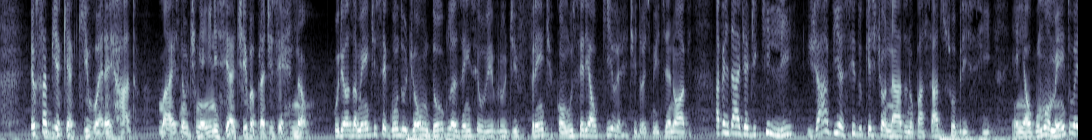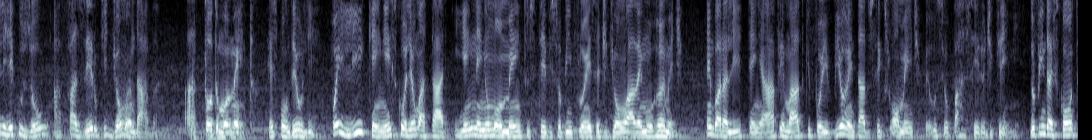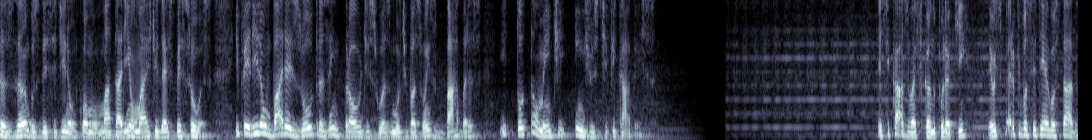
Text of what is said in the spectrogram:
eu sabia que aquilo era errado, mas não tinha iniciativa para dizer não. Curiosamente, segundo John Douglas em seu livro De Frente com o Serial Killer de 2019, a verdade é de que Lee já havia sido questionado no passado sobre se, em algum momento, ele recusou a fazer o que John mandava. A todo momento respondeu Lee. Foi Lee quem escolheu matar e em nenhum momento esteve sob influência de John Allen Muhammad, embora Lee tenha afirmado que foi violentado sexualmente pelo seu parceiro de crime. No fim das contas, ambos decidiram como matariam mais de 10 pessoas e feriram várias outras em prol de suas motivações bárbaras e totalmente injustificáveis. Esse caso vai ficando por aqui. Eu espero que você tenha gostado.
